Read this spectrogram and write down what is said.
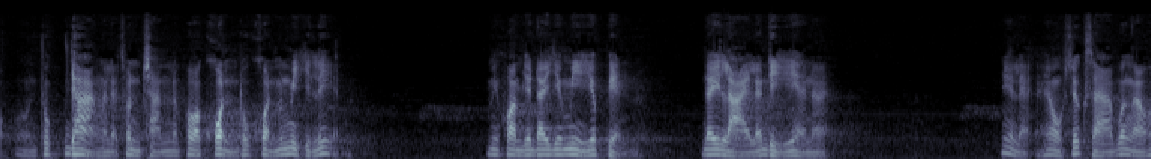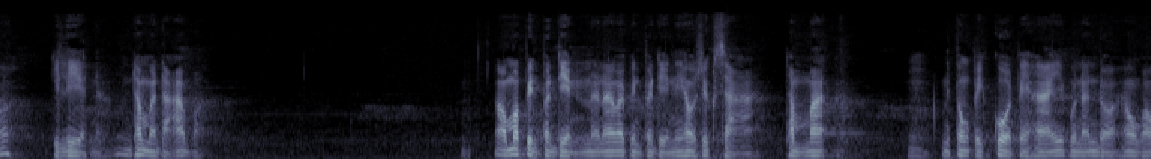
รทุกอย่างนั่นแหละชนชั้นแล้วเพราะว่าคนทุกคนมันมีกิเลสมีความจะได้เยอะมีเยอะเปลี่ยนได้หลายแล้วดีอะนะ นี่แหละให้เราศึกษาเบื้องเอากิเลสนะมันธรรมดาปะเอามาเป็นประเด็นนะนะมาเป็นประเด็นให้เราศึกษาธรรมะไม่ต้องไปโกรธไปหายคนนั้นดอกเอาเว้า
